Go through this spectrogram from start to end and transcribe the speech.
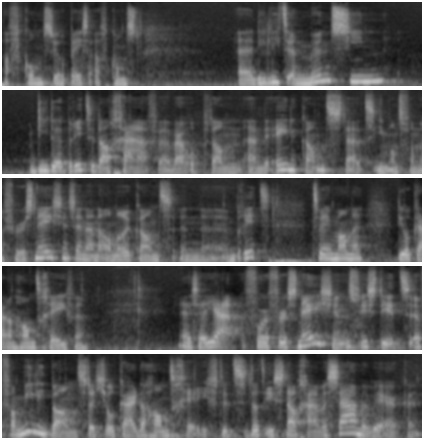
afkomst, Europese afkomst. Uh, die liet een munt zien die de Britten dan gaven. Waarop dan aan de ene kant staat iemand van de First Nations en aan de andere kant een, een Brit. Twee mannen die elkaar een hand geven. En hij zei, ja, voor First Nations is dit een familieband dat je elkaar de hand geeft. Het, dat is, nou gaan we samenwerken.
